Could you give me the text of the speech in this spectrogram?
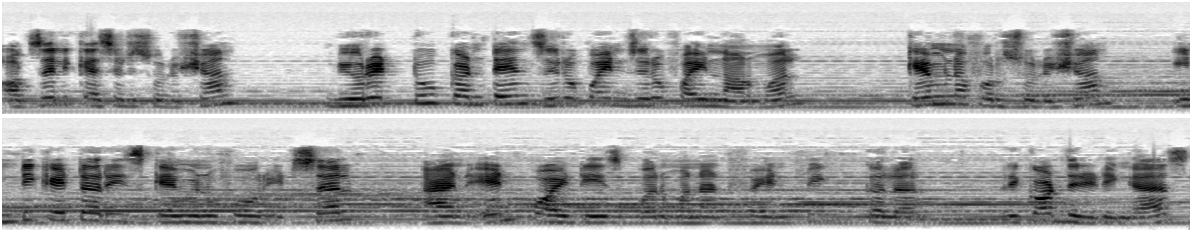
oxalic acid solution. Burette 2 contains 0.05 normal KMnO4 solution. Indicator is KMnO4 itself and endpoint is permanent faint pink color. Record the reading as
